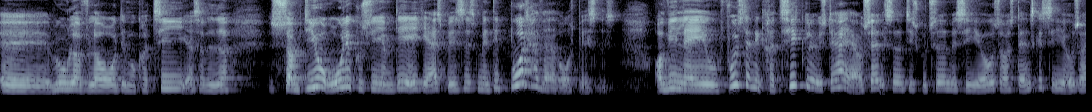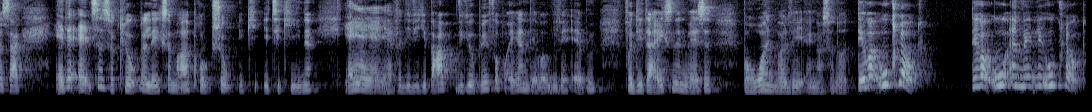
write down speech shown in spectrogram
øh, rule of law, demokrati osv., som de jo roligt kunne sige, jamen det er ikke jeres business, men det burde have været vores business. Og vi lagde jo fuldstændig kritikløst, det har jeg jo selv siddet og diskuteret med CEOs, også danske CEOs, og har sagt, er det altid så klogt at lægge så meget produktion i, til Kina? Ja, ja, ja, ja, fordi vi kan, bare, vi kan jo bygge fabrikkerne der, hvor vi vil have dem, fordi der er ikke sådan en masse borgerinvolvering og sådan noget. Det var uklogt. Det var ualmindeligt uklogt.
